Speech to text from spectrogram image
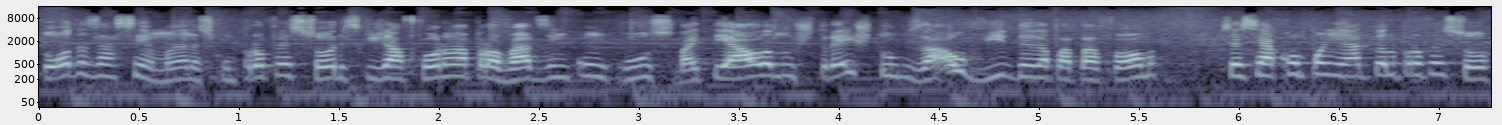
todas as semanas com professores que já foram aprovados em concurso. Vai ter aula nos três turnos ao vivo dentro da plataforma, você ser acompanhado pelo professor.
